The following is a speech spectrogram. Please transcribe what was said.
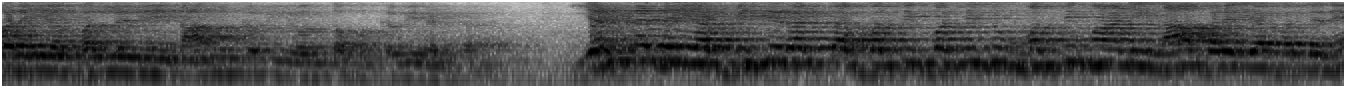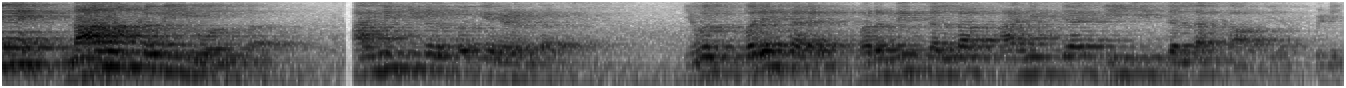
ಬರೆಯ ಬಲ್ಲನೆ ನಾನು ಕವಿಯು ಅಂತ ಒಬ್ಬ ಕವಿ ಹೇಳ್ತಾನೆ. ಎಣ್ಣೆದೆಯ ಬಿಸಿ ರಕ್ತ ಬಸಿ ಬಸಿದು ಮಸಿ ಮಾಡಿ, ನಾ ಬರೆಯ ಬಲ್ಲನೆ ನಾನು ಕವಿಯು ಅಂತ. ಸಾಹಿತಿಗಳ ಬಗ್ಗೆ ಹೇಳ್ತಾರೆ. ಇವತ್ತು ಬರೀತಾರೆ, ಬರೆದಿದ್ದೆಲ್ಲ ಸಾಹಿತ್ಯ ಗೀಚಿದ್ದೆಲ್ಲ ಕಾವ್ಯ, ಬಿಡಿ.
